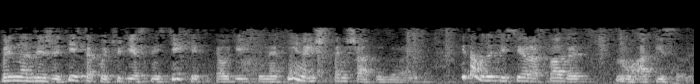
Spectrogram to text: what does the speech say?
принадлежит. Есть такой чудесный стих, есть такая удивительная книга, Ишпанишат называется. И там вот эти все расклады ну, описаны.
